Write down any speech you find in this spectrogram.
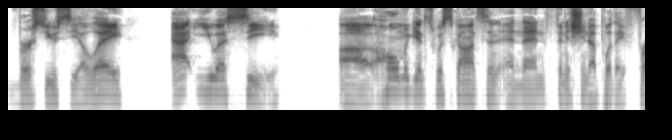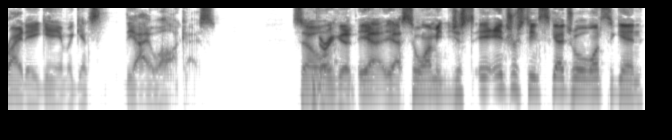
versus UCLA, at USC, uh, home against Wisconsin, and then finishing up with a Friday game against the Iowa Hawkeyes. So Very good. Yeah, yeah. So I mean, just interesting schedule. Once again,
